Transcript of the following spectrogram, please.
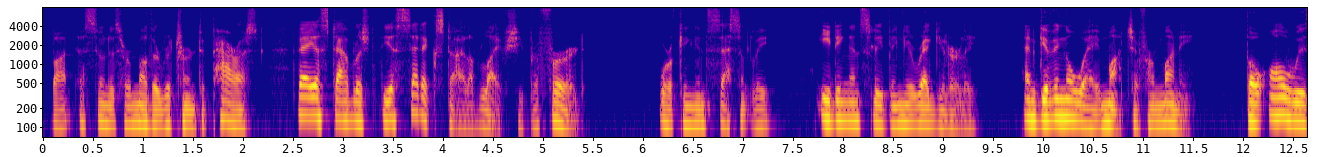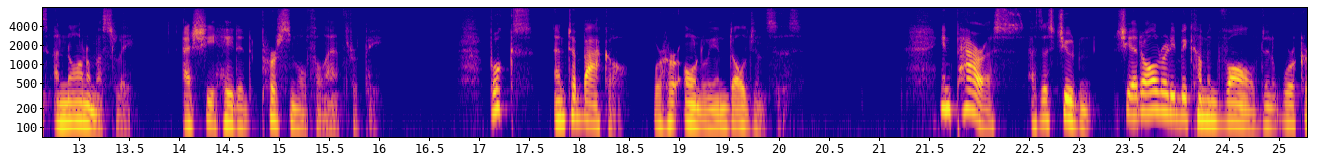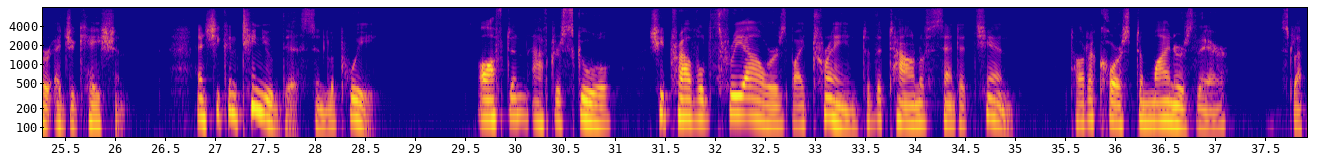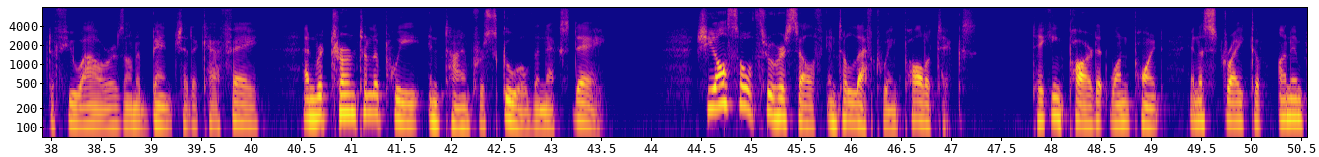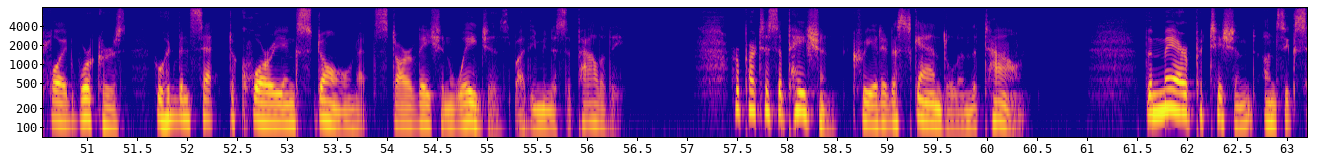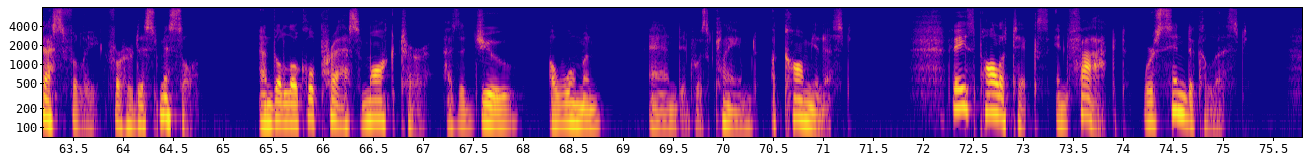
But as soon as her mother returned to Paris, Weil established the ascetic style of life she preferred, working incessantly, eating and sleeping irregularly, and giving away much of her money, though always anonymously as she hated personal philanthropy. Books and tobacco were her only indulgences. In Paris, as a student, she had already become involved in worker education, and she continued this in Le Puy. Often, after school, she traveled three hours by train to the town of Saint Etienne, taught a course to miners there, slept a few hours on a bench at a cafe, and returned to Le Puy in time for school the next day. She also threw herself into left wing politics, taking part at one point in a strike of unemployed workers who had been set to quarrying stone at starvation wages by the municipality. Her participation created a scandal in the town. The mayor petitioned unsuccessfully for her dismissal, and the local press mocked her as a Jew, a woman, and, it was claimed, a communist. Weil's politics, in fact, were syndicalist,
